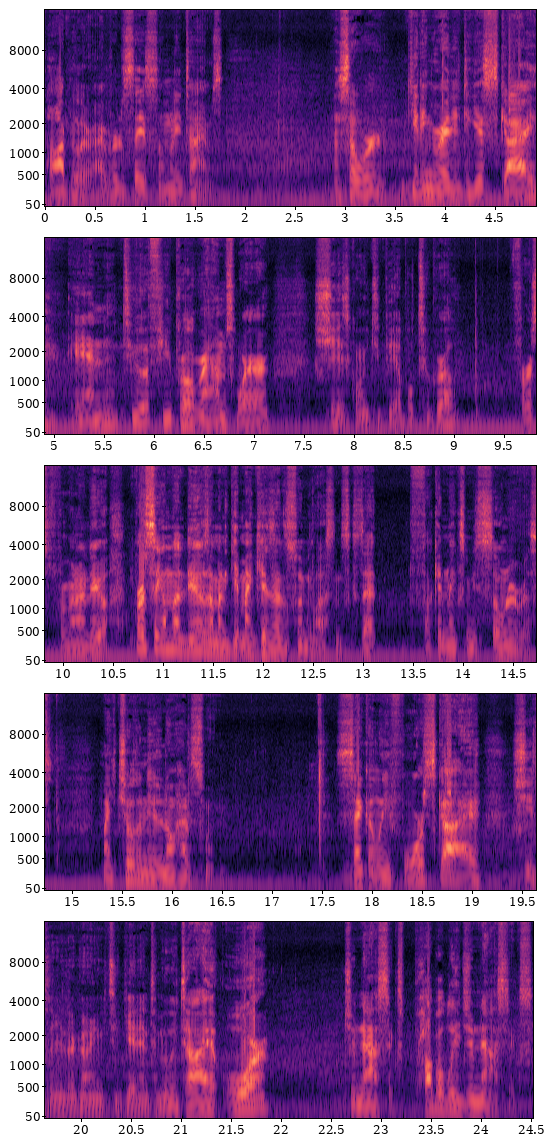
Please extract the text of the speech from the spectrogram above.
popular. I've heard it say so many times. And so we're getting ready to get Sky into a few programs where she is going to be able to grow. First, we're gonna do. First thing I'm gonna do is I'm gonna get my kids into swimming lessons because that fucking makes me so nervous. My children need to know how to swim. Secondly, for Sky, she's either going to get into Muay Thai or gymnastics. Probably gymnastics.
